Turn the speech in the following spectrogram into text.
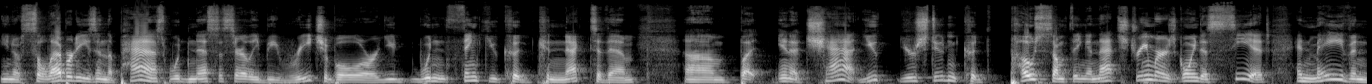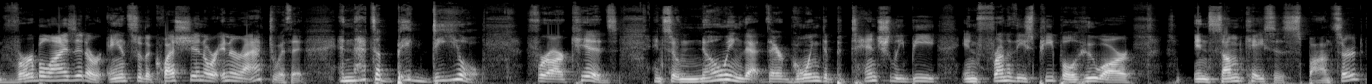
you know celebrities in the past would necessarily be reachable or you wouldn't think you could connect to them. Um, but in a chat you your student could post something and that streamer is going to see it and may even verbalize it or answer the question or interact with it. And that's a big deal for our kids. And so knowing that they're going to potentially be in front of these people who are in some cases sponsored,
